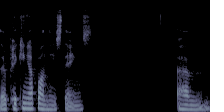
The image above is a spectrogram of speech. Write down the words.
they're picking up on these things. Um,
